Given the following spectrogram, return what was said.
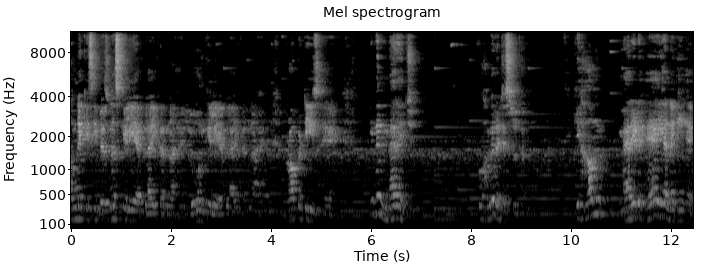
हमने किसी बिज़नेस के लिए अप्लाई करना है लोन के लिए अप्लाई करना है प्रॉपर्टीज़ है इवन मैरिज को हमें रजिस्टर करना कि हम मैरिड है या नहीं है?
